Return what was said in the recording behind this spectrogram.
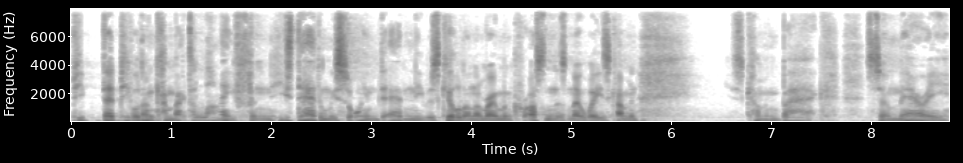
pe- dead people don't come back to life. And he's dead, and we saw him dead, and he was killed on a Roman cross, and there's no way he's coming. He's coming back. So Mary,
